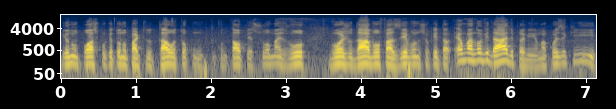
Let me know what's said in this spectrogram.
Eu não posso porque estou no partido tal, eu estou com, com, tal pessoa, mas vou, vou ajudar, vou fazer, vou não sei o que e tal. É uma novidade para mim, é uma coisa que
